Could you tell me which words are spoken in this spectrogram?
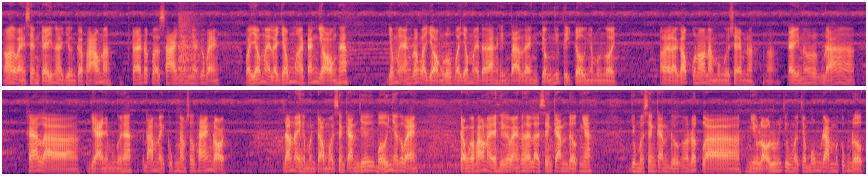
Đó các bạn xem kỹ là vườn cà pháo nè. Trái rất là sai nha, nha các bạn. Và giống này là giống ờ, trắng giòn ha. Giống này ăn rất là giòn luôn và giống này đang hiện tại đang chuẩn nhất thị trường nha mọi người. Ở đây là gốc của nó nè mọi người xem nè. Đó, cây nó cũng đã khá là dài nha mọi người ha. Đám này cũng năm sáu tháng rồi. Đám này thì mình trồng ở sen canh với bưởi nha các bạn trồng cà pháo này thì các bạn có thể là sen canh được nha. Nói chung là sen canh được ờ, rất là nhiều loại luôn. Nói chung là trong 4 nó cũng được.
